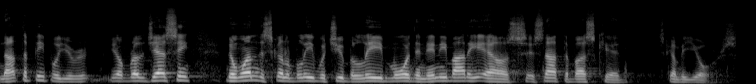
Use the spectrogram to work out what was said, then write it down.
Not the people you, you know, Brother Jesse, the one that's going to believe what you believe more than anybody else, it's not the bus kid, it's going to be yours.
